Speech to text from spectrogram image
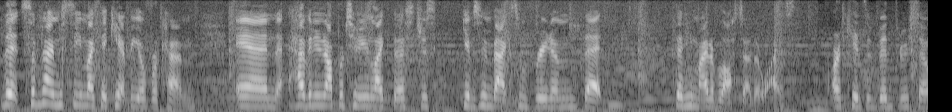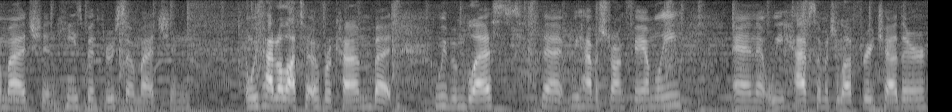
that sometimes seem like they can't be overcome. And having an opportunity like this just gives him back some freedom that, that he might have lost otherwise. Our kids have been through so much and he's been through so much and, and we've had a lot to overcome, but we've been blessed that we have a strong family and that we have so much love for each other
